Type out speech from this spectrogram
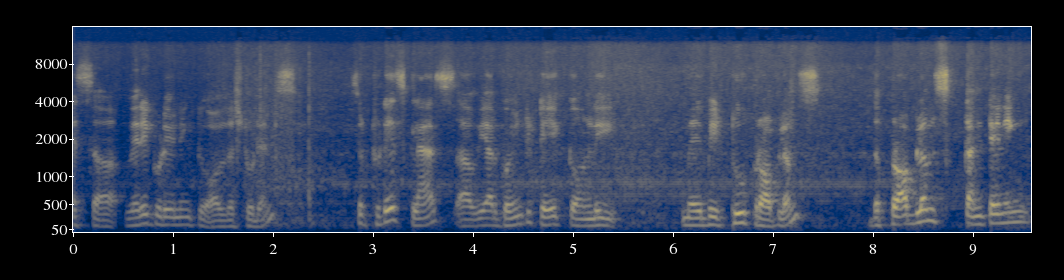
Yes, uh, very good evening to all the students. So today's class, uh, we are going to take only maybe two problems. The problems containing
